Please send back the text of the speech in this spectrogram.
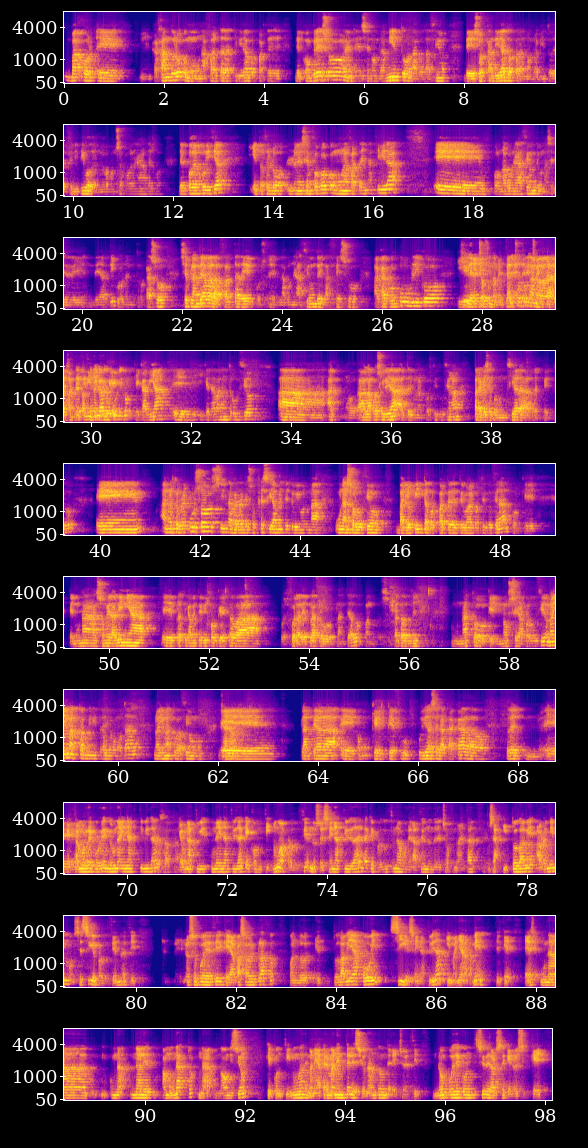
bajo eh, encajándolo como una falta de actividad por parte del Congreso en ese nombramiento, en la votación de esos candidatos para el nombramiento definitivo del nuevo Consejo General del, Poder Judicial y entonces lo, se enfocó como una falta de inactividad eh, por una vulneración de una serie de, artículos. En nuestro caso se planteaba la falta de pues, eh, la vulneración del acceso a cargo público. Y sí, derechos fundamentales. Derechos fundamentales, público. que, cabían eh, y que daban introducción a, o daban la posibilidad al Tribunal Constitucional para que se pronunciara al respecto. a nuestros recursos, sí, la verdad que sorpresivamente tuvimos una, una solución variopinta por parte del Tribunal Constitucional, porque en una somera línea eh, prácticamente dijo que estaba pues, fuera del plazo planteado, cuando se trata de un, acto que no se ha producido. No hay un acto administrativo como tal, no hay una actuación eh, planteada eh, como que, que pudiera ser atacada o, Mm, eh, estamos recurriendo a una inactividad que una, una, inactividad que continúa produciéndose. Esa inactividad es la que produce una vulneración de un derecho fundamental. O sea, y todavía, ahora mismo, se sigue produciendo. Es decir, no se puede decir que ha pasado el plazo cuando eh, todavía hoy sigue esa inactividad y mañana también. Es decir, que es una, una, vamos, un acto, una, una omisión que continúa de manera permanente lesionando un derecho. Es decir, no puede considerarse que, no es, que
